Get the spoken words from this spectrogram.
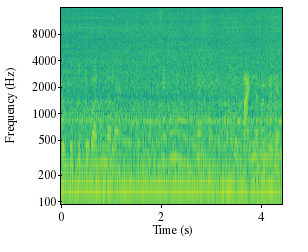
डुकडुक डुकडुक वाजून झाला आहे. ते पाणी असं त्याच्यात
